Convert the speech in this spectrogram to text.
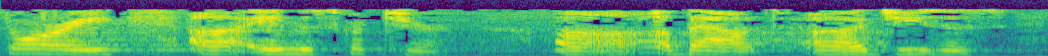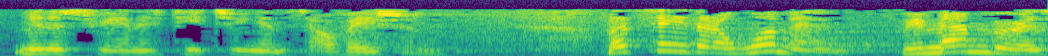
story uh, in the scripture uh, about uh, Jesus' ministry and his teaching and salvation. Let's say that a woman remembers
